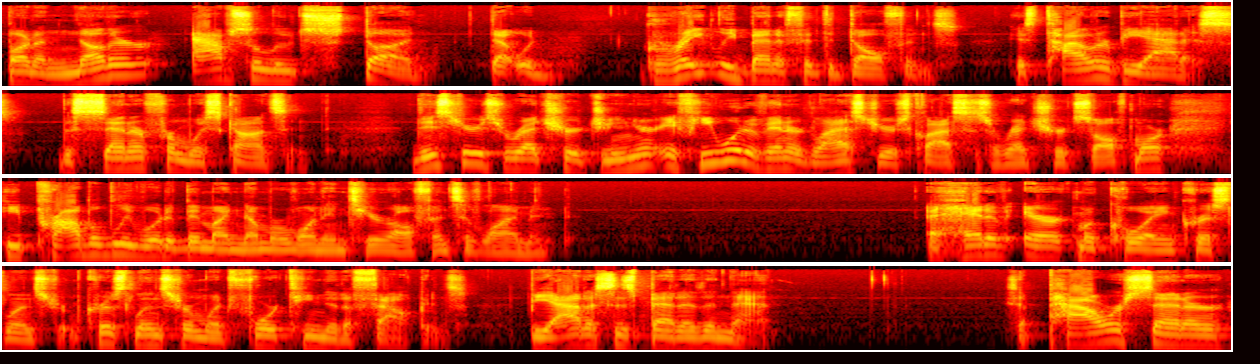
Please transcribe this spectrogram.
but another absolute stud that would greatly benefit the Dolphins is Tyler Biadasz, the center from Wisconsin. This year's redshirt junior, if he would have entered last year's class as a redshirt sophomore, he probably would have been my number one interior offensive lineman. Ahead of Erik McCoy and Chris Lindstrom. Chris Lindstrom went 14 to the Falcons. Biadasz is better than that. He's a power center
